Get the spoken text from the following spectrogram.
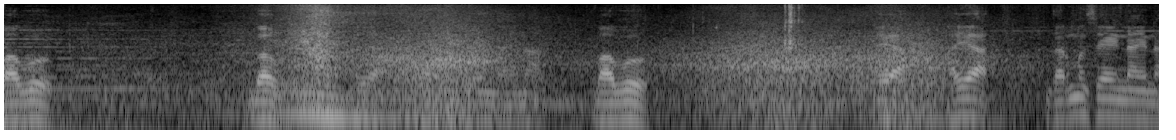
బాబు బాబు అయ్యా ధర్మం చేయండి ఆయన బాబు. అయ్యా అయ్యా ధర్మం చేయండి ఆయన.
